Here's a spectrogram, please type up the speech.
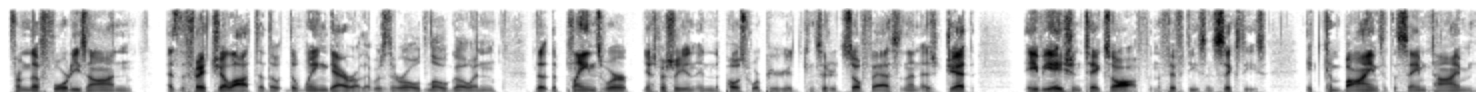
from the 40s on as the Freccia Alata, the, the winged arrow. That was their old logo. And the, the planes were, especially in, in the post war period, considered so fast. And then as jet aviation takes off in the 50s and 60s, it combines at the same time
